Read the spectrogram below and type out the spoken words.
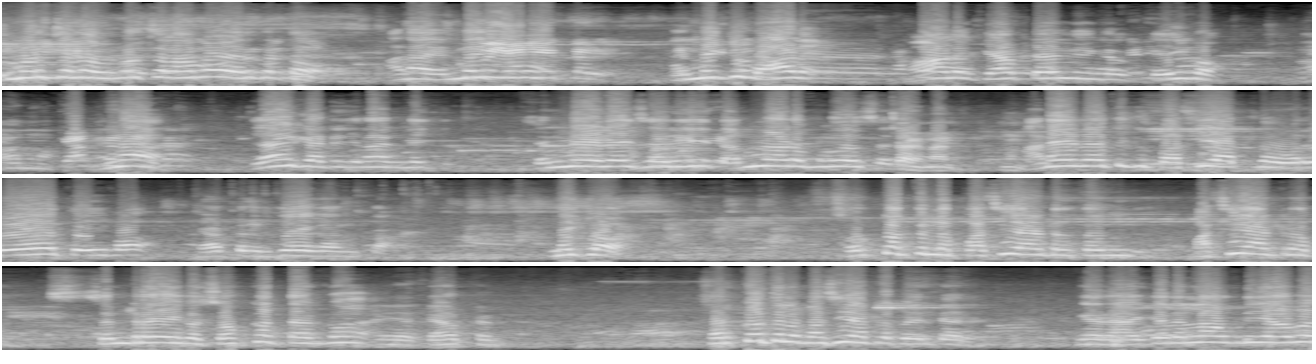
விமர்சனம் விமர்சனமா இருக்கட்டும். ஆனா என்னைக்கு என்னைக்கு வாழு வாழு கேப்டன் எங்களுக்கு தெய்வம். ஆமாம் ஏன்னா ஏன் கேட்டீங்கன்னா இன்னைக்கு சென்னையிலேயும் சரி தமிழ்நாடு முழுவதும் சரி. அனைவத்துக்கு பசி ஆற்றின ஒரே தெய்வம் கேப்டன் விஜயகாந்த் தான். இன்னைக்கும் சொர்க்கத்துல பசி ஆற்ற பசி ஆற்ற சென்ற எங்க சொர்க்கத்தங்கும் எங்க கேப்டன். சொர்க்கத்துல பசி ஆற்ற போயிருக்காரு. இங்க நான் இதெல்லாம் முடியாம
